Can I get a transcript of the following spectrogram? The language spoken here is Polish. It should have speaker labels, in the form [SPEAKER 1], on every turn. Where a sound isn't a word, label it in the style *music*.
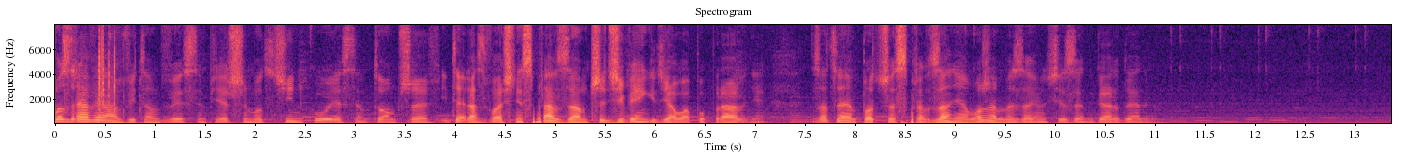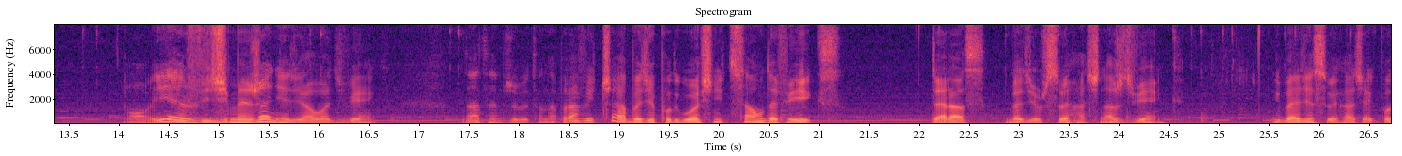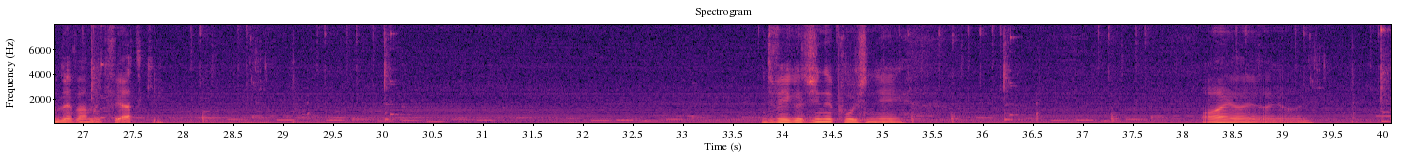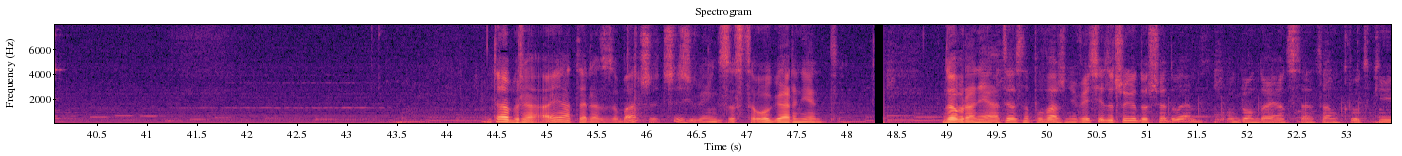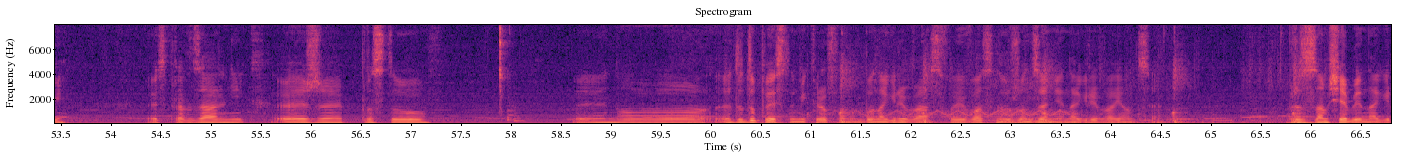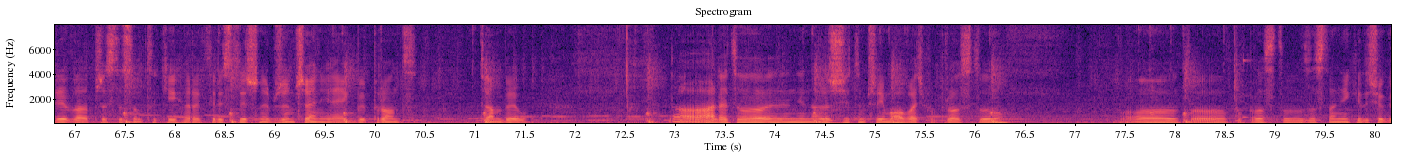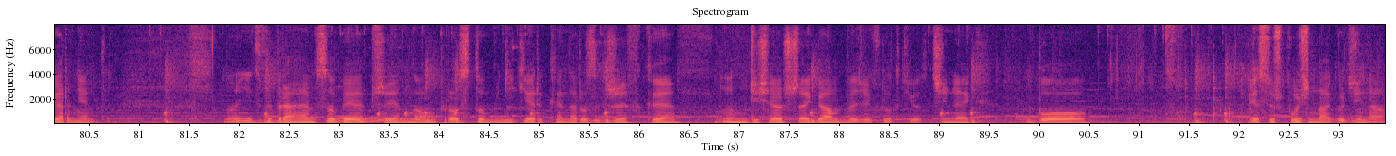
[SPEAKER 1] Pozdrawiam, witam w 21 odcinku, jestem Tomprzew i teraz właśnie sprawdzam, czy dźwięk działa poprawnie. Zatem podczas sprawdzania możemy zająć się Zengardenem. O, i już widzimy, że nie działa dźwięk. Zatem, żeby to naprawić, trzeba będzie podgłośnić SoundFX. Teraz będzie już słychać nasz dźwięk. I będzie słychać, jak podlewamy kwiatki. Dwie godziny później. Oj, oj, oj, oj. Dobra, a ja teraz zobaczę, czy dźwięk został ogarnięty. Dobra, nie, a teraz na poważnie. Wiecie do czego doszedłem? Oglądając ten tam krótki y, sprawdzalnik, y, że po prostu no do dupy jest ten mikrofon, bo nagrywa swoje własne urządzenie nagrywające. Po prostu sam siebie nagrywa, przez to są takie charakterystyczne brzęczenie, jakby prąd tam był. No, ale to y, nie należy się tym przejmować po prostu. Bo to po prostu zostanie kiedyś ogarnięte. No i nic, wybrałem sobie przyjemną, prostą minigierkę na rozgrzewkę. Dzisiaj ostrzegam, będzie krótki odcinek, bo jest już późna godzina.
